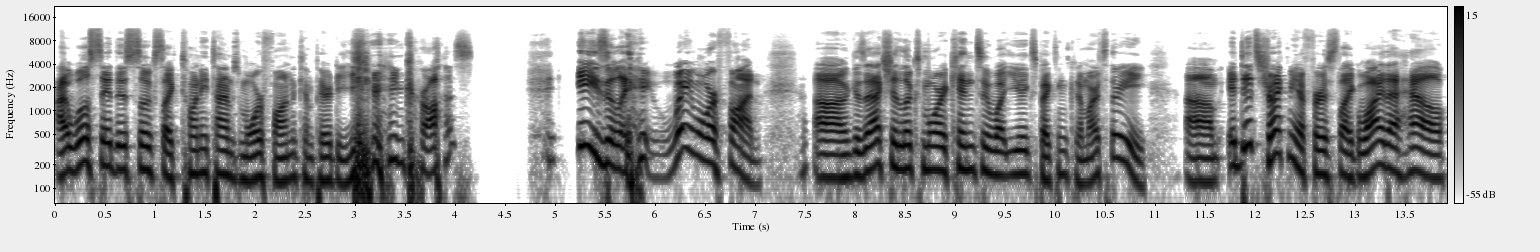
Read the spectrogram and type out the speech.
I will say this looks like 20 times more fun compared to Union Cross easily way more fun because uh, it actually looks more akin to what you expect in Kingdom Hearts 3. Um, it did strike me at first, like, why the hell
